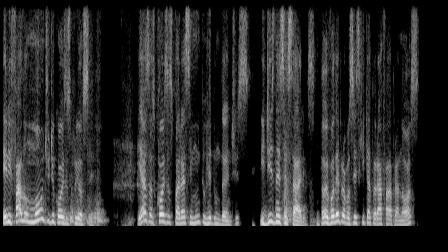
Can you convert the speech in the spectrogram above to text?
Ele fala um monte de coisas para o Yosef. E essas coisas parecem muito redundantes e desnecessárias. Então eu vou ler para vocês o que a Torá fala para nós,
